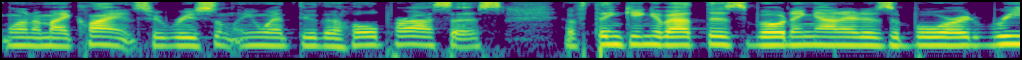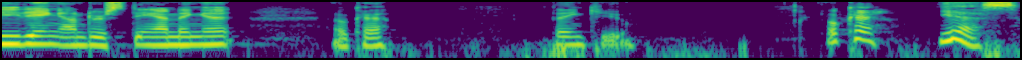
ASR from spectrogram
one of my clients who recently went through the whole process of thinking about this, voting on it as a board, reading, understanding it. Okay. Thank you. Okay. Yes.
